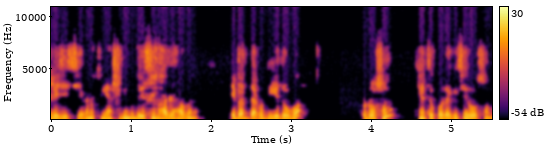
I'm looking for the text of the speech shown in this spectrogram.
ভেজেছি। এখানে পেঁয়াজটা কিন্তু বেশি ভাজা হবে না। এবার দেখো, দিয়ে দেবো রসুন, থেঁতো করে রেখেছি রসুন।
